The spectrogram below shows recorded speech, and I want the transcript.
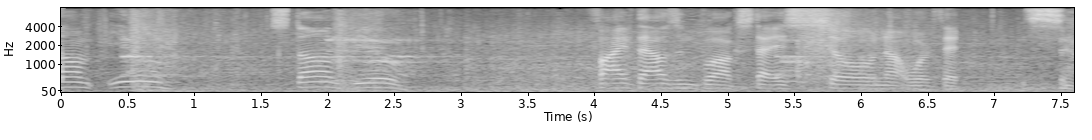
Stomp you. Stomp you. 5,000 bucks. That is so not worth it. So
